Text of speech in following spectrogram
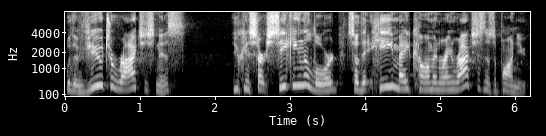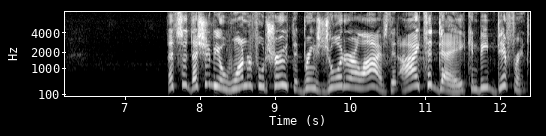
with a view to righteousness. You can start seeking the Lord so that He may come and rain righteousness upon you. That's a, that should be a wonderful truth that brings joy to our lives that I today can be different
